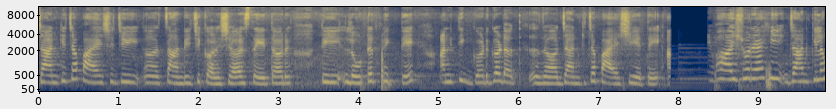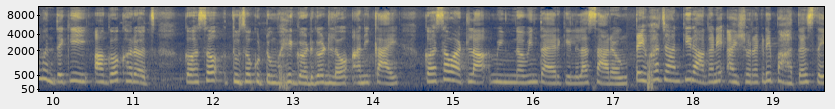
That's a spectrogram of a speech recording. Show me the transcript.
जानकीच्या पायाशी जी चांदीची कळशी असते तर ती लोटत फेकते आणि ती गडगडत जानकीच्या पायाशी येते. तेव्हा ऐश्वर्या ही जानकीला म्हणते की अगं खरंच कसं तुझं कुटुंब हे गडगडलं आणि काय? कसं वाटला मी नवीन तयार केलेला सारंग? तेव्हा जानकी रागाने ऐश्वर्याकडे पाहत असते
